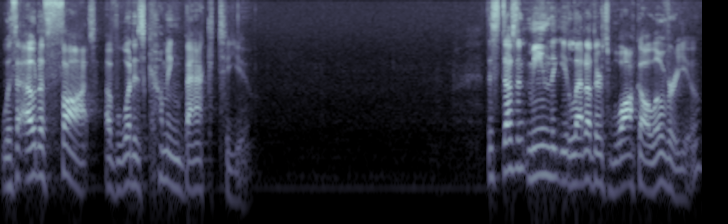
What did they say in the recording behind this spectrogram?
without a thought of what is coming back to you. This doesn't mean that you let others walk all over you.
